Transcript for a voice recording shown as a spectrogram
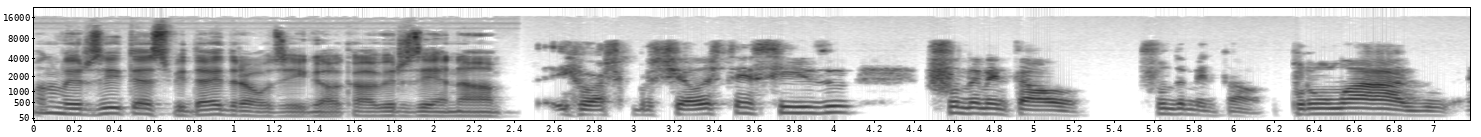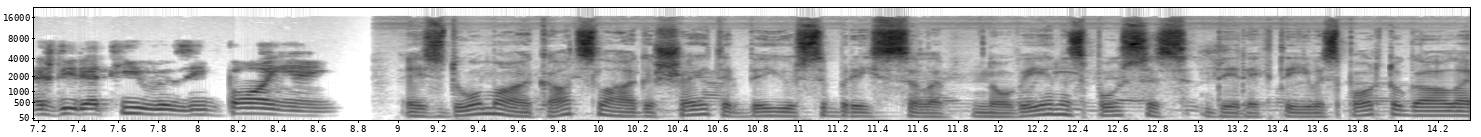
un virzīties videi draudzīgākā virzienā. Eu acho que Bruxelas tem sido fundamental fundamental. Por um lado, as diretivas impõem Es domāju, ka atslēga šeit ir bijusi Brisele. No vienas puses, direktīvas Portugālē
